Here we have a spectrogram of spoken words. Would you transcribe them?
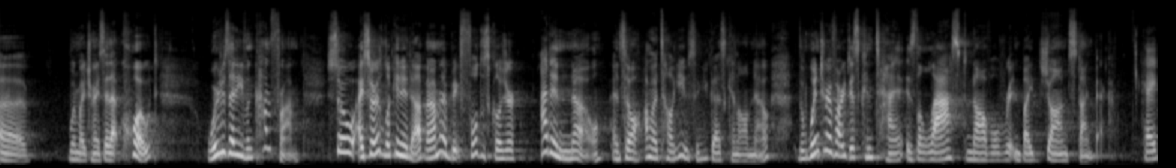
uh, what am I trying to say? That quote. Where does that even come from? So I started looking it up, and I'm going to be full disclosure. I didn't know, and so I'm going to tell you so you guys can all know. The Winter of Our Discontent is the last novel written by John Steinbeck. Okay?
